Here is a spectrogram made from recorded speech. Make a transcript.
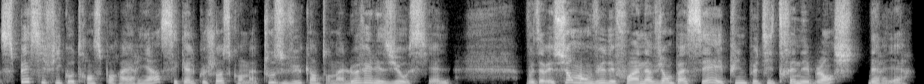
spécifiques au transport aérien. C'est quelque chose qu'on a tous vu quand on a levé les yeux au ciel. Vous avez sûrement vu des fois un avion passer et puis une petite traînée blanche derrière.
